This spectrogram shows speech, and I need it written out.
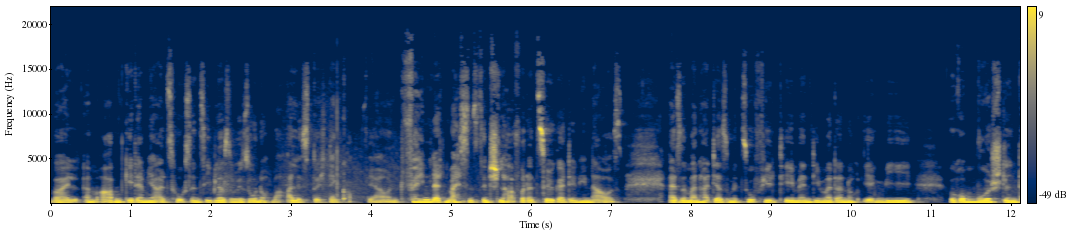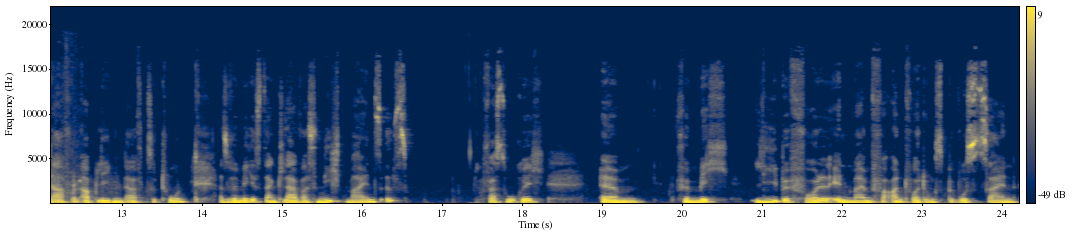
Weil am Abend geht er mir als Hochsensibler sowieso nochmal alles durch den Kopf, ja, und verhindert meistens den Schlaf oder zögert den hinaus. Also man hat ja so mit so vielen Themen, die man dann noch irgendwie rumwurschteln darf und ablegen darf zu tun. Also für mich ist dann klar, was nicht meins ist, versuche ich ähm, für mich liebevoll in meinem Verantwortungsbewusstsein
